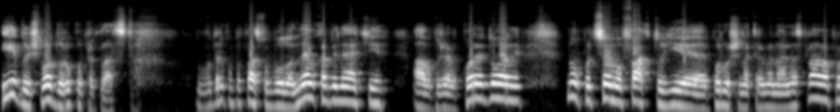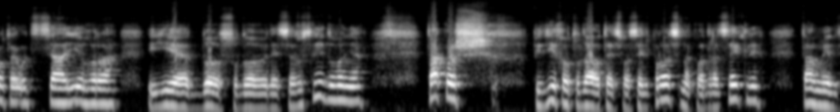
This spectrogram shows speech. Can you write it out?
і дійшло до рукоприкладства. Рукоприкладство було не в кабінеті, а вже в коридорі. Ну, по цьому факту є порушена кримінальна справа проти отця Ігора, є досудове ведеться розслідування. Також під'їхав туди отець Василь Проць на квадроциклі. Там він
